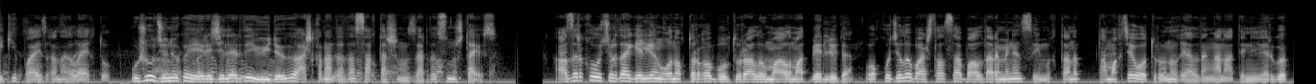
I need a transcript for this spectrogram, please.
эки пайыз гана ылайыктуу ушул жөнөкөй эрежелерди үйдөгү ашканада да сакташыңыздарды сунуштайбыз азыркы учурда келген конокторго бул тууралуу маалымат берилүүдө. Окуу жылы башталса балдары менен сыймыктанып тамак жеп отурууну кыялданган ата энелер көп.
